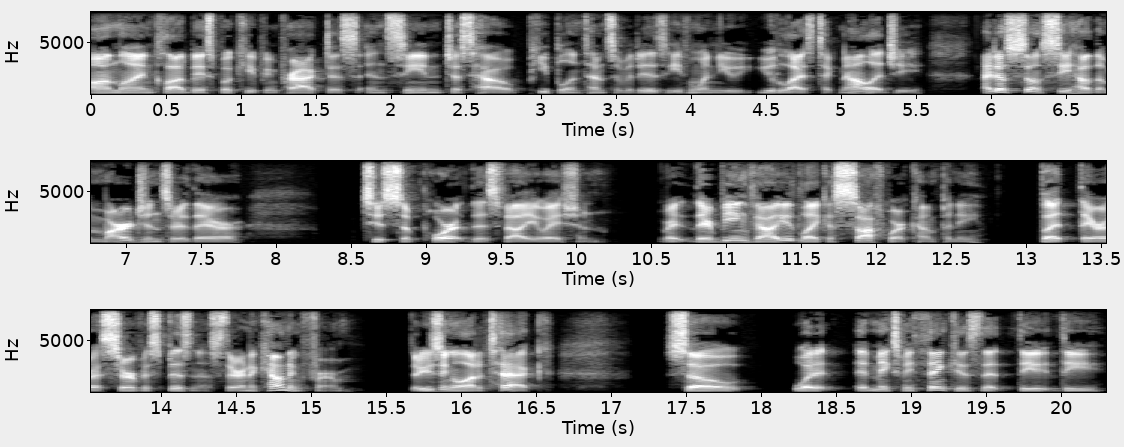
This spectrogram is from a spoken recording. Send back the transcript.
online cloud-based bookkeeping practice and seen just how people intensive it is, even when you utilize technology, I just don't see how the margins are there to support this valuation. Right? They're being valued like a software company, but they're a service business. They're an accounting firm. They're using a lot of tech. So what it, it makes me think is that the the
